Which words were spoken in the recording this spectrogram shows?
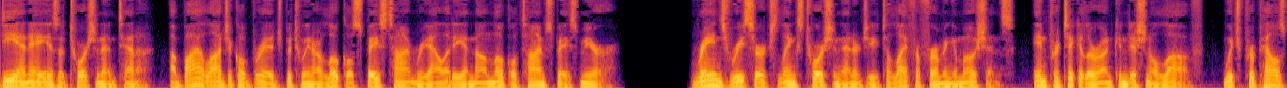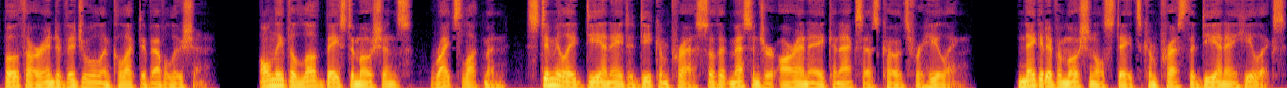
DNA is a torsion antenna, a biological bridge between our local space time reality and non local time space mirror. Rein's research links torsion energy to life affirming emotions, in particular unconditional love, which propels both our individual and collective evolution. Only the love based emotions, writes Luckman, stimulate DNA to decompress so that messenger RNA can access codes for healing. Negative emotional states compress the DNA helix,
